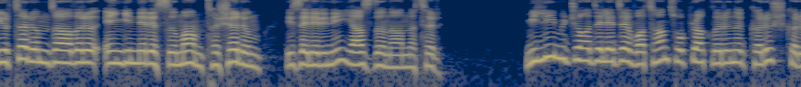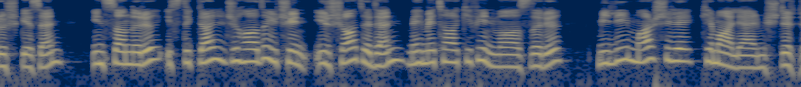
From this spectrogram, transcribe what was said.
Yırtarım dağları, enginlere sığmam, taşarım.'' dizelerini yazdığını anlatır. Milli mücadelede vatan topraklarını karış karış gezen, İnsanları istiklal cihadı için irşad eden Mehmet Akif'in vaazları milli marş ile kemale ermiştir.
